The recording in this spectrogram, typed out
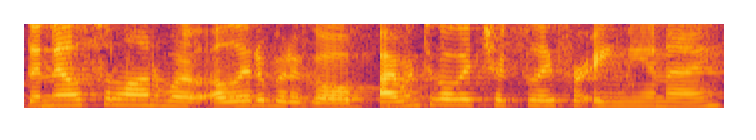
the nail salon a little bit ago. I went to go get Chick-fil-A for Amy and I.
